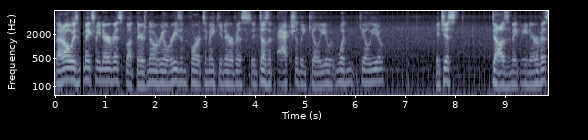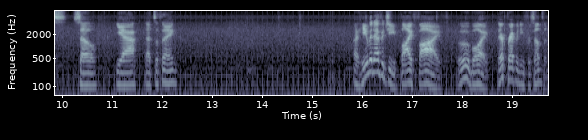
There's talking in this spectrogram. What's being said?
That always makes me nervous, but there's no real reason for it to make you nervous. It doesn't actually kill you. It wouldn't kill you. It just does make me nervous. So, yeah, that's a thing. A human effigy by five. Ooh boy, they're prepping you for something.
